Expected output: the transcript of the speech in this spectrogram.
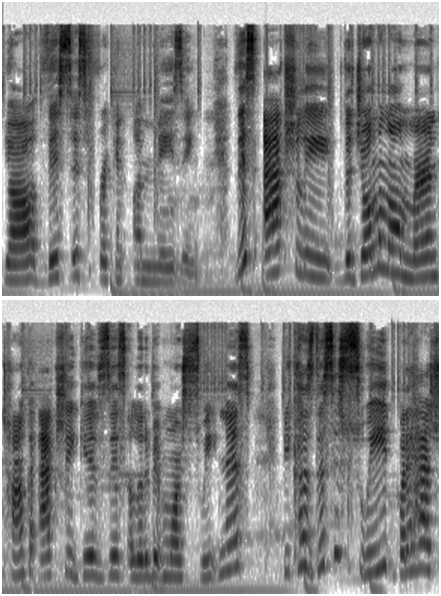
Y'all, this is freaking amazing. This actually, the Jo Malone Myrrh Tonka actually gives this a little bit more sweetness because this is sweet, but it has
